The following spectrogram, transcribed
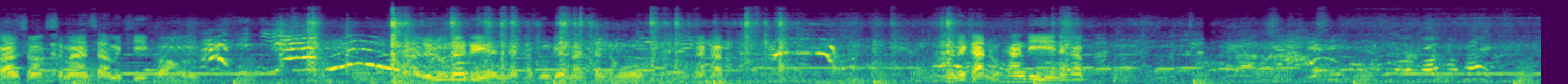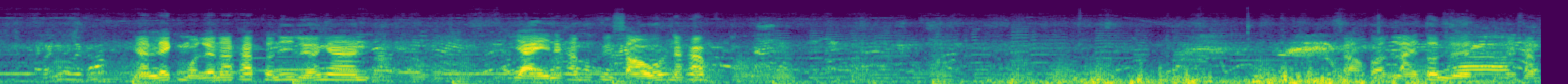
ความสมัครสมานสามัคคีของลูกนักเรียนนะครับโรงเรียนบ้านสโนนะครับบรรยากาศค่อนข้างดีนะครับ งานเล็กหมดแล้วนะครับ ตอนนี้เหลืองานใหญ่นะครับก็คือเสานะครับ เสาก็หลายต้นเลยนะครับ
